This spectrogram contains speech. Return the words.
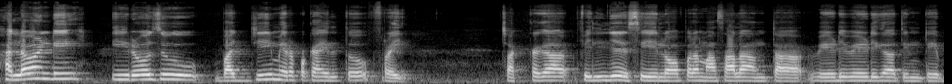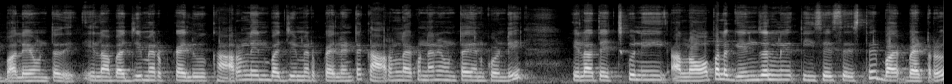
హలో అండి. ఈరోజు బజ్జీ మిరపకాయలతో ఫ్రై. చక్కగా ఫిల్ చేసి లోపల మసాలా అంతా వేడివేడిగా తింటే భలే ఉంటుంది. ఇలా బజ్జీ మిరపకాయలు కారం లేని బజ్జీ మిరపకాయలు అంటే కారం లేకుండానే ఉంటాయి అనుకోండి. ఇలా తెచ్చుకుని ఆ లోపల గింజల్ని తీసేసేస్తే బ బెటరు.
